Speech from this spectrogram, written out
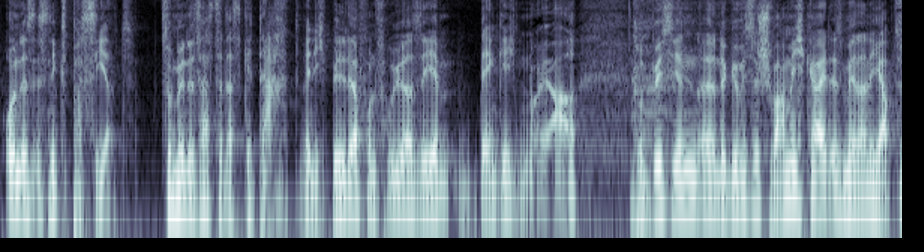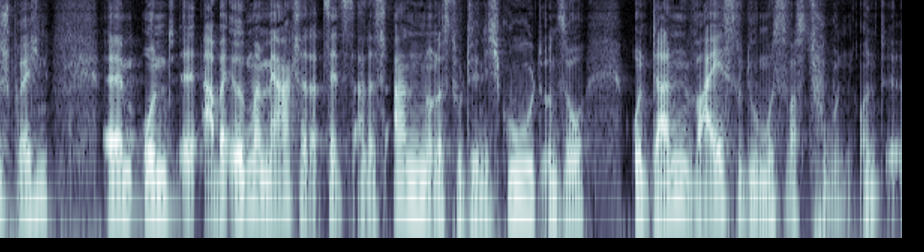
und es ist nichts passiert. Zumindest hast du das gedacht. Wenn ich Bilder von früher sehe, denke ich, naja, so ein bisschen äh, eine gewisse Schwammigkeit ist mir da nicht abzusprechen. Ähm, und, äh, aber irgendwann merkst du, das setzt alles an und es tut dir nicht gut und so. Und dann weißt du, du musst was tun. Und äh,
